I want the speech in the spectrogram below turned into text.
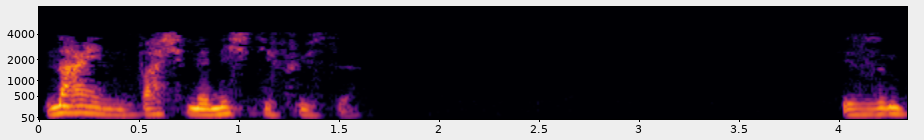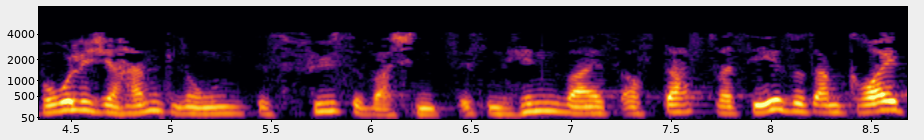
Nein, wasch mir nicht die Füße. Diese symbolische Handlung des Füßewaschens ist ein Hinweis auf das, was Jesus am Kreuz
